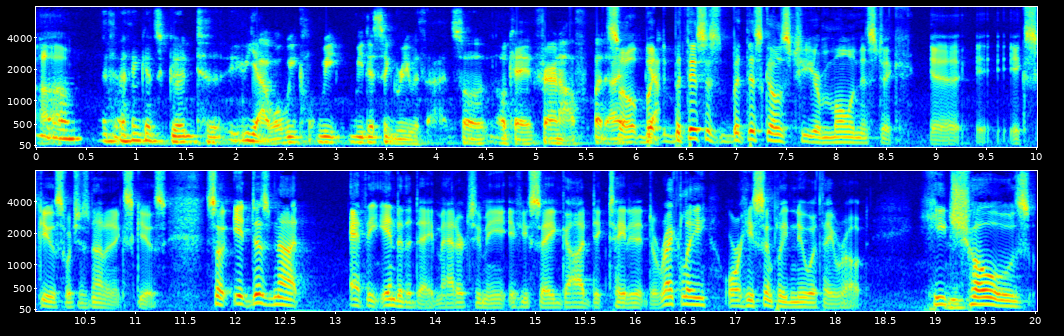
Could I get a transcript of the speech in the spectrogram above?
Um, I, th- I think it's good to yeah. Well, we we we disagree with that. So okay, fair enough. But I- So, but yeah. but this is but this goes to your Molinistic uh, excuse, which is not an excuse. So it does not, at the end of the day, matter to me if you say God dictated it directly or He simply knew what they wrote. He Hmm. chose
